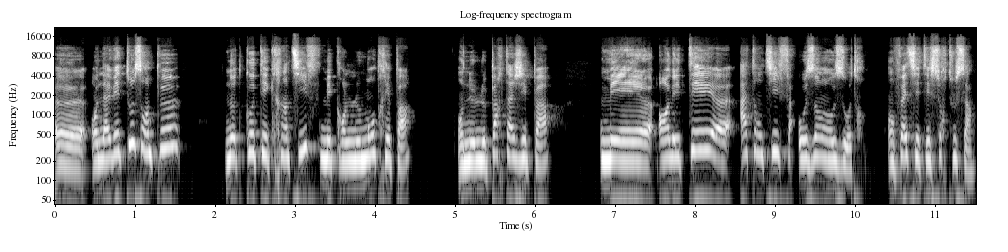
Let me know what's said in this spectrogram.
euh, on avait tous un peu notre côté craintif, mais qu'on ne le montrait pas, on ne le partageait pas, mais euh, on était euh, attentifs aux uns aux autres. En fait, c'était surtout ça.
